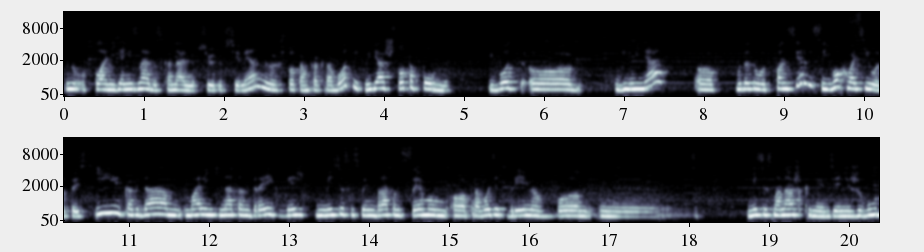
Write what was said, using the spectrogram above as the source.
ну, в плане, я не знаю досконально всю эту вселенную, что там, как работает, но я что-то помню. И вот э, для меня э, вот этого вот фан-сервиса его хватило. То есть и когда маленький Натан Дрейк вместе со своим братом Сэмом э, проводит время в, э, вместе с монашками, где они живут,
